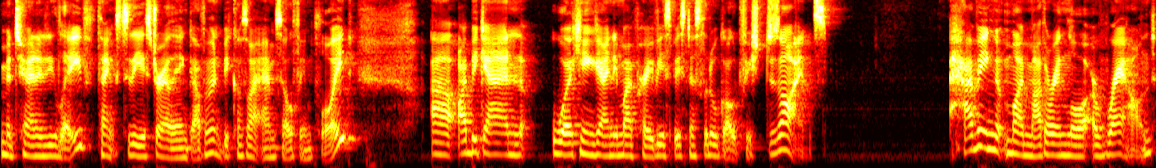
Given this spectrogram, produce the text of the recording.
maternity leave, thanks to the Australian government, because I am self employed, uh, I began working again in my previous business, Little Goldfish Designs. Having my mother in law around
